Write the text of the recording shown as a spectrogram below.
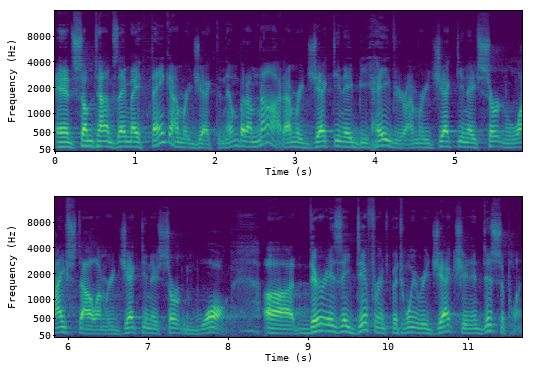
And sometimes they may think I'm rejecting them, but I'm not. I'm rejecting a behavior, I'm rejecting a certain lifestyle, I'm rejecting a certain walk. Uh, there is a difference between rejection and discipline.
